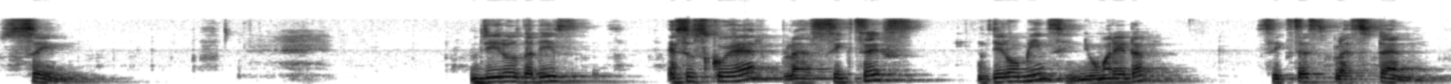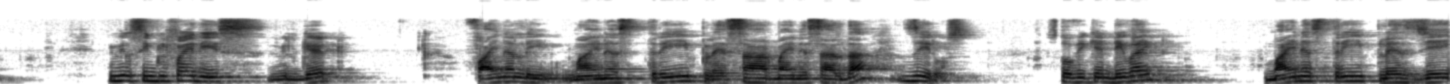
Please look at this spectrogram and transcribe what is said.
same. Zeros that is s square plus 6x 0 means numerator 6s plus 10 we will simplify this we will get finally minus 3 plus r minus are the zeros. So we can divide. Minus 3 plus j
